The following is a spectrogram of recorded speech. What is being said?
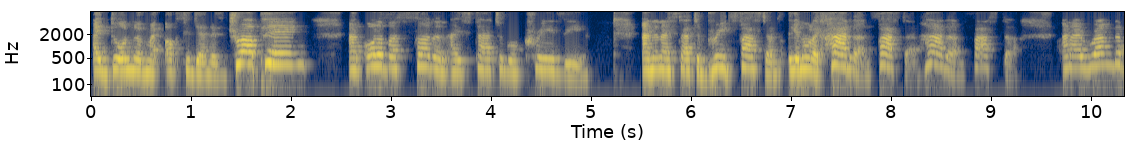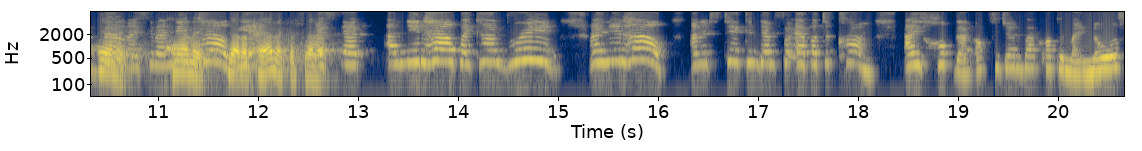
I don't know if my oxygen is dropping. And all of a sudden, I start to go crazy. And then I start to breathe faster, you know, like harder and faster, harder and faster. And I rang the bell and I said, I panic. need help. A panic attack. I said, I need help. I can't breathe. I need help. And it's taking them forever to come. I hooked that oxygen back up in my nose.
